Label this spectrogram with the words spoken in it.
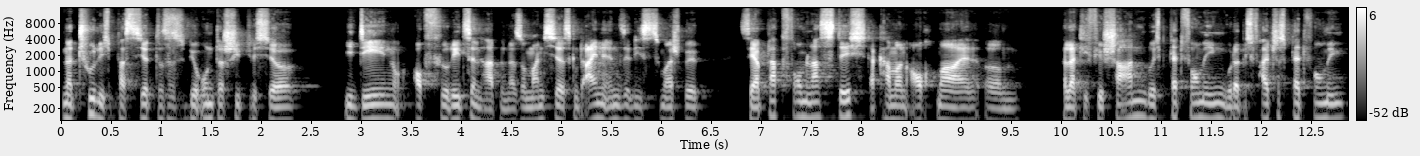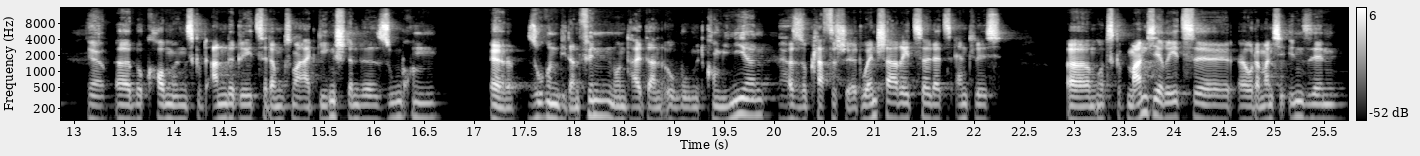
natürlich passiert, dass es wir unterschiedliche Ideen auch für Rätseln hatten. Also manche, es gibt eine Insel, die ist zum Beispiel sehr plattformlastig. Da kann man auch mal ähm, relativ viel Schaden durch Platforming oder durch falsches Platforming ja. äh, bekommen. Es gibt andere Rätsel, da muss man halt Gegenstände suchen, äh, suchen, die dann finden und halt dann irgendwo mit kombinieren. Ja. Also so klassische Adventure-Rätsel letztendlich. Ähm, und es gibt manche Rätsel äh, oder manche Inseln,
